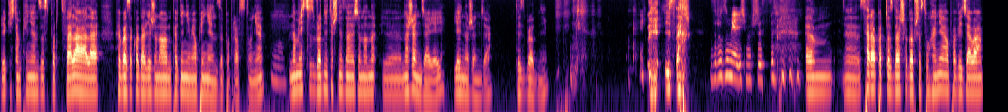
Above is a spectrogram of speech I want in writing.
jakichś tam pieniędzy z portfela, ale chyba zakładali, że no on pewnie nie miał pieniędzy po prostu, nie? No. Na miejscu zbrodni też nie znaleziono na, e, narzędzia jej, jej narzędzia tej zbrodni. Okej. I Sara, Zrozumieliśmy wszyscy. em, e, Sara podczas dalszego przesłuchania opowiedziała,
